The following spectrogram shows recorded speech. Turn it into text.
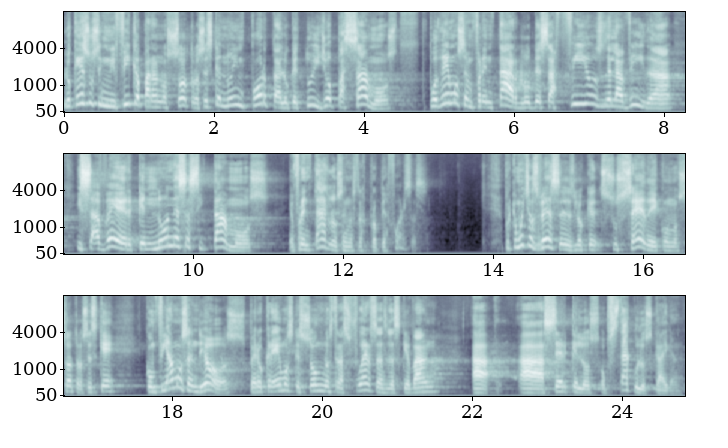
Lo que eso significa para nosotros es que no importa lo que tú y yo pasamos, podemos enfrentar los desafíos de la vida y saber que no necesitamos enfrentarlos en nuestras propias fuerzas. Porque muchas veces lo que sucede con nosotros es que confiamos en Dios, pero creemos que son nuestras fuerzas las que van a, hacer que los obstáculos caigan.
